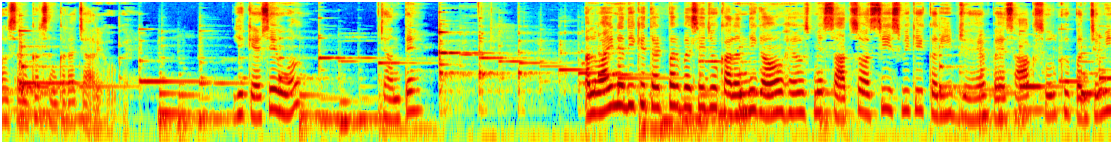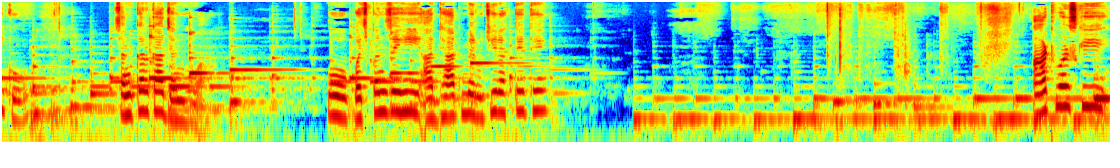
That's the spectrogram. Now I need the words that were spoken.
और शंकर शंकराचार्य हो गए। ये कैसे हुआ? जानते हैं। अलवाई नदी के तट पर बसे जो कालंदी गाँव है, उसमें 780 ईस्वी के करीब जो है, बैसाख शुल्क पंचमी को शंकर का जन्म हुआ। वो बचपन से ही आध्यात्म में रुचि रखते थे। आठ वर्ष की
